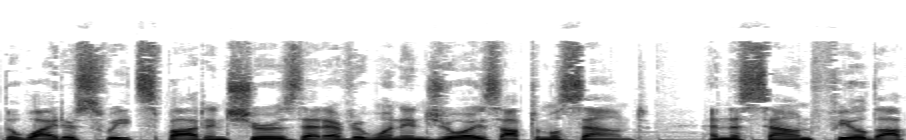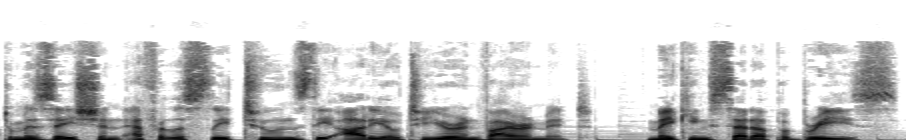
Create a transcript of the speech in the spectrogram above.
The wider sweet spot ensures that everyone enjoys optimal sound, and the sound field optimization effortlessly tunes the audio to your environment, making setup a breeze.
